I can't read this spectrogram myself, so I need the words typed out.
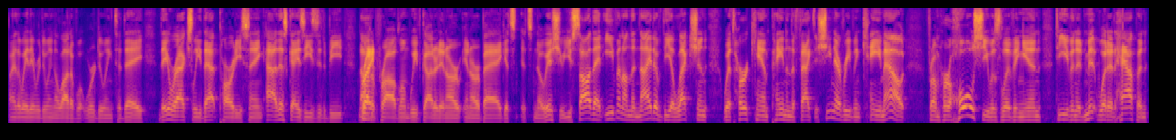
By the way, they were doing a lot of what we're doing today. They were actually that party saying, ah, this guy's easy to beat. Not a problem. We've got it in our in our bag. It's it's no issue. You saw that even on the night of the election with her campaign and the fact that she never even came out from her hole she was living in to even admit what had happened.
